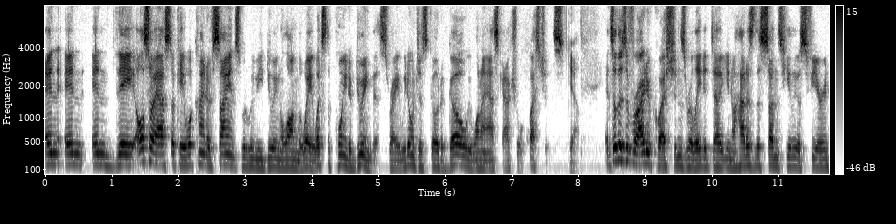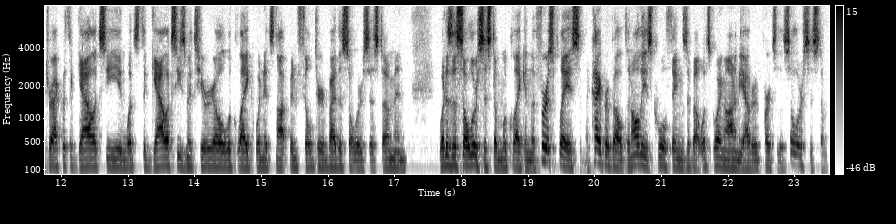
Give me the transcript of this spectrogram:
and and and they also asked okay what kind of science would we be doing along the way? What's the point of doing this right? We don't just go to go. We want to ask actual questions. Yeah. And so there's a variety of questions related to, you know, how does the sun's heliosphere interact with the galaxy and what's the galaxy's material look like when it's not been filtered by the solar system and what does the solar system look like in the first place and the Kuiper belt and all these cool things about what's going on in the outer parts of the solar system.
